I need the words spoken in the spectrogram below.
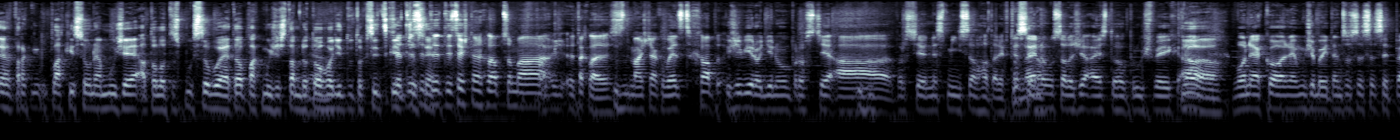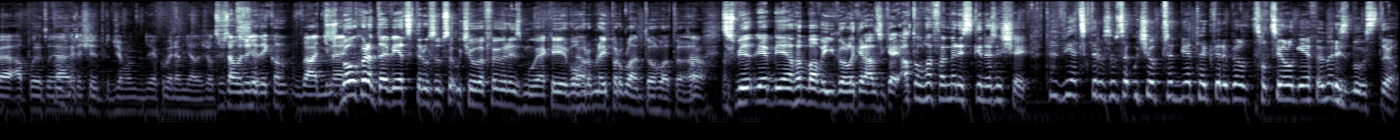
eh, tlaky, tlaky jsou na muže a tohle to způsobuje to, pak můžeš tam do toho hodit tu toxický Ty, ty, ty, ty, ty jsi ten chlap, co má, že- takhle, máš nějakou věc, chlap živí rodinu prostě a prostě nesmí selhat tady v tom. Jasně, no. Najednou selže a je z toho průšvih a Jo, jo. on jako nemůže být ten, co se sesype šéfe a půjde to nějak řešit, protože on jako by neměl, že? Což samozřejmě teď uvádíme. Mimochodem, to je věc, kterou jsem se učil ve feminismu, jaký je ohromný problém tohleto. Jo. Což mě, mě, mě na tom baví, kolikrát říkají, a tohle feministky neřeší. To je věc, kterou jsem se učil v předmětech, který byl sociologie feminismus. Jo.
